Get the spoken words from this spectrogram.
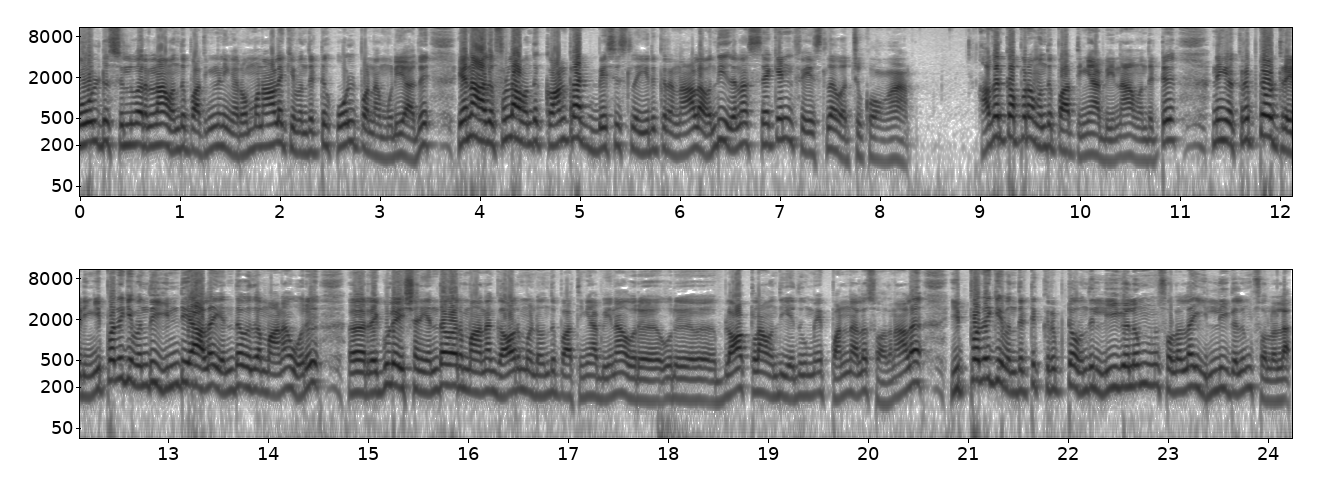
கோல்டு சில்வர்லாம் வந்து பார்த்தீங்கன்னா நீங்கள் ரொம்ப நாளைக்கு வந்துட்டு ஹோல்ட் பண்ண முடியாது. ஏன்னா அது ஃபுல்லாக வந்து கான்ட்ராக்ட் பேசிஸில் இருக்கிறனால வந்து இதெல்லாம் செகண்ட் ஃபேஸில் வச்சுக்கோங்க. அதற்கப்புறம் வந்து பார்த்தீங்க அப்படின்னா வந்துட்டு நீங்கள் கிரிப்டோ ட்ரேடிங் இப்போதைக்கு வந்து இந்தியாவில் எந்த விதமான ஒரு ரெகுலேஷன் எந்த விதமான கவர்மெண்ட் வந்து பார்த்தீங்க அப்படின்னா ஒரு ஒரு பிளாக்லாம் வந்து எதுவுமே பண்ணலை. ஸோ அதனால் இப்போதைக்கு வந்துட்டு கிரிப்டோ வந்து லீகலும்னு சொல்லலை இல்லீகலும் சொல்லலை.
